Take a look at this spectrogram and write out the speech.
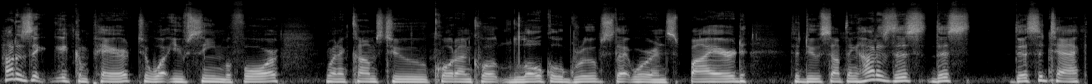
How does it, it compare to what you've seen before when it comes to quote unquote local groups that were inspired to do something? How does this this this attack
